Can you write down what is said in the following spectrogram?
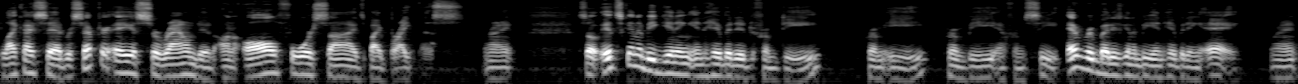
like I said, receptor A is surrounded on all four sides by brightness, right? So it's going to be getting inhibited from D, from E, from B, and from C. Everybody's going to be inhibiting A, right?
